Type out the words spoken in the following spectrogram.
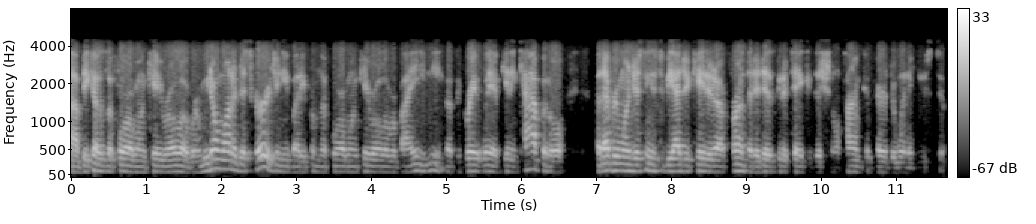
uh, because of the 401k rollover. And we don't want to discourage anybody from the 401k rollover by any means. That's a great way of getting capital, but everyone just needs to be educated up front that it is going to take additional time compared to when it used to.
